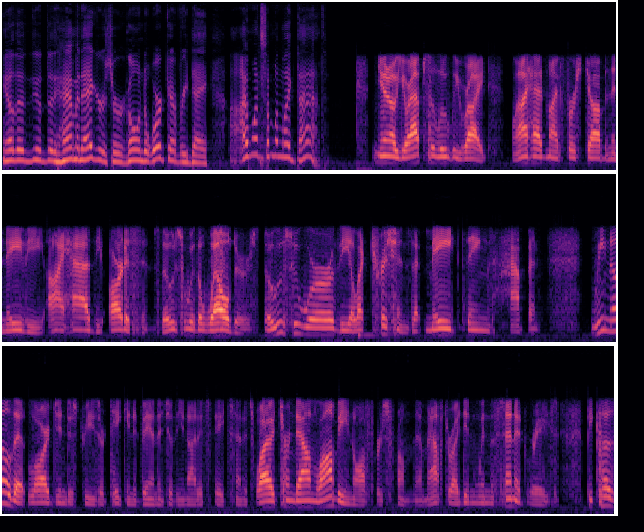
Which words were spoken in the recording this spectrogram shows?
you know the the, the ham and eggers who are going to work every day. I want someone like that. You know, you're absolutely right. When I had my first job in the Navy, I had the artisans, those who were the welders, those who were the electricians that made things happen. We know that large industries are taking advantage of the United States Senate. It's why I turned down lobbying offers from them after I didn't win the Senate race, because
